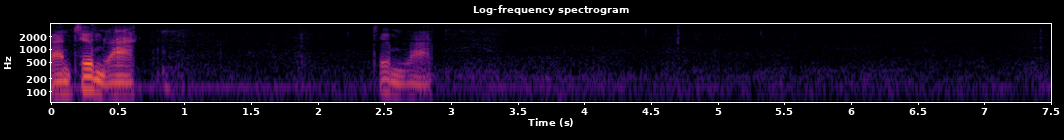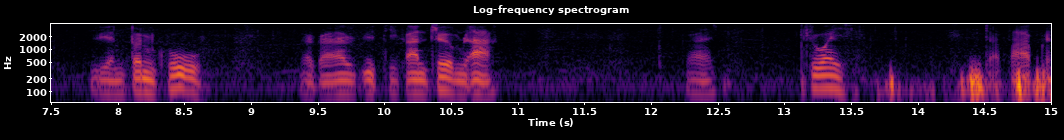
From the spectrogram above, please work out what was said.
การเชื่อมหลากเชื่อมหลากเรียนต้นคู่แล้วก็วิธีการเชื่อมหลาก ก็ช่วยจะภาพก็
